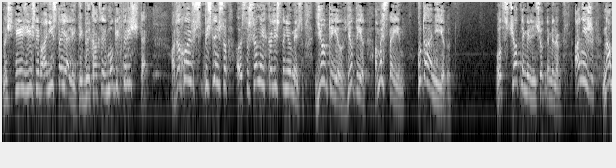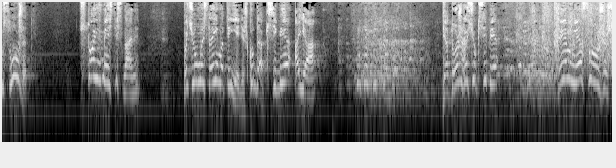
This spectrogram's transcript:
Значит, если бы они стояли, ты бы как-то мог их пересчитать. А такое впечатление, что э, совершенно их количество не уменьшилось. Едут и едут, едут и едут. А мы стоим. Куда они едут? Вот с четными или нечетными. Они же нам служат. Стой вместе с нами. Почему мы стоим, а ты едешь? Куда? К себе, а я? Я тоже хочу к себе. Ты мне служишь.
